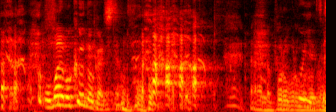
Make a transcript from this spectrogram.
お前も来るのかにしたなんかボロボロボロボロ。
